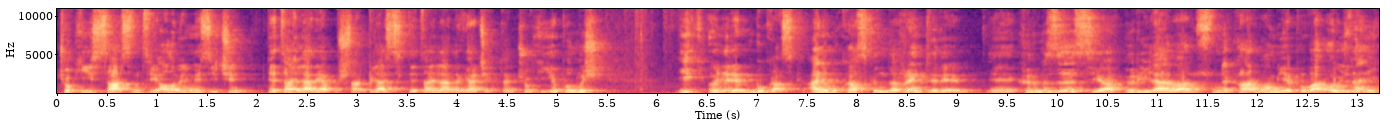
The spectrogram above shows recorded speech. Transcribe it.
çok iyi sarsıntıyı alabilmesi için detaylar yapmışlar. Plastik detaylar da gerçekten çok iyi yapılmış. İlk önerim bu kask. Hani bu kaskın da renkleri e, kırmızı, siyah, griler var. Üstünde karbon bir yapı var. O yüzden ilk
